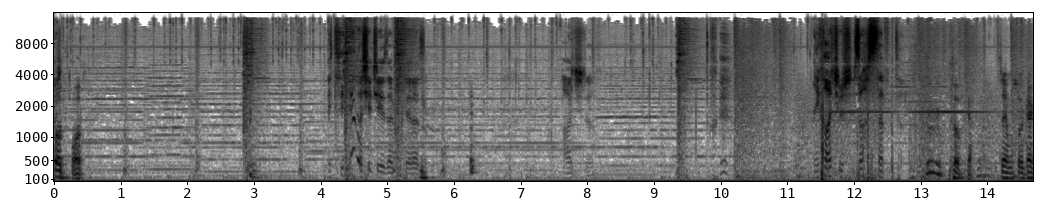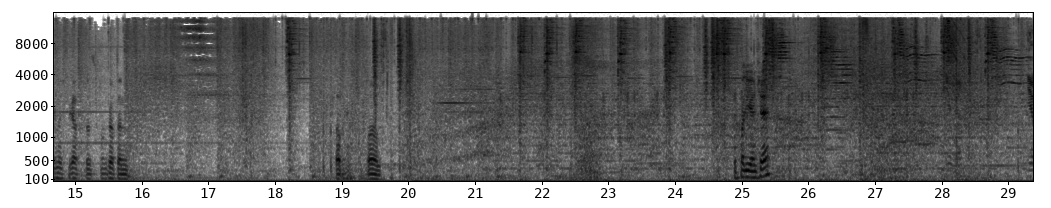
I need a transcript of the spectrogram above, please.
Odpłot. Ej, ty nie da się cię zabić teraz. Chodź tu. Ej, chodź już, zostaw to. Dobra. Czekaj, muszę ogarnąć teraz to z powrotem. Dobra, moment. Wypaliłem cię? Nie wiem. Nie,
